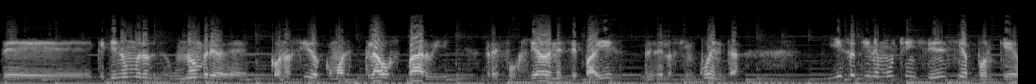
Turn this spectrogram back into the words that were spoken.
de, que tiene un, un nombre conocido como es Klaus Barbie, refugiado en ese país desde los 50. Y eso tiene mucha incidencia porque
